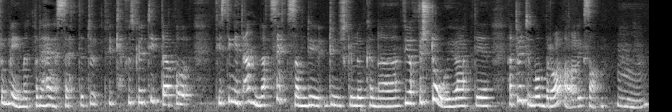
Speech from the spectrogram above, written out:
problemet på det här sättet. Du, vi kanske skulle titta på, finns det inget annat sätt som du, du skulle kunna... För jag förstår ju att, det, att du inte mår bra liksom. Mm.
